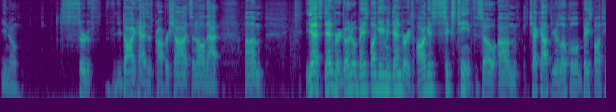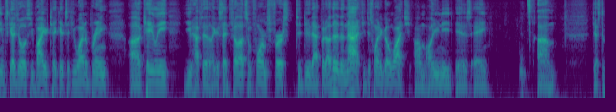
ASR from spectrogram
you know, sort of your dog has his proper shots and all that. Um, yes, Denver. Go to a baseball game in Denver. It's August 16th. So um, check out your local baseball team schedules. You buy your tickets if you want to bring uh, Kaylee, you have to, like I said, fill out some forms first to do that. But other than that, if you just want to go watch, um, all you need is a um, just a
